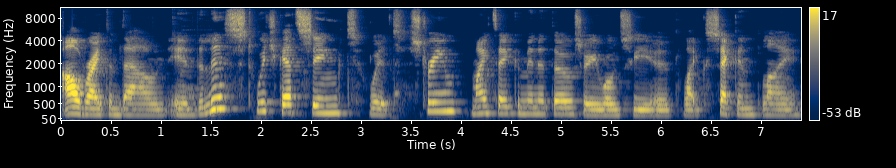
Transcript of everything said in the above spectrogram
I'll write them down in the list, which gets synced with stream. Might take a minute though, so you won't see it like second live.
